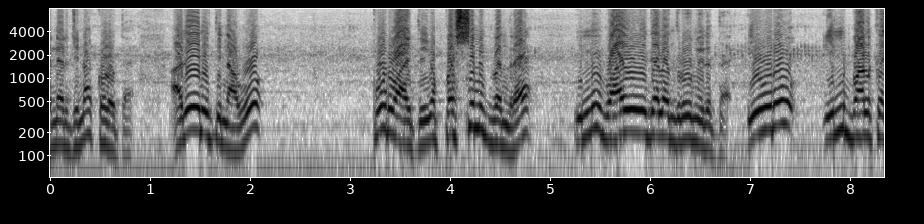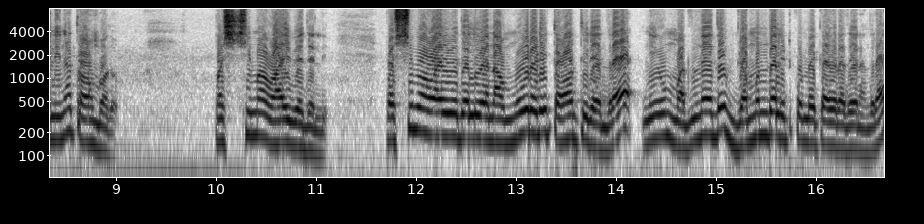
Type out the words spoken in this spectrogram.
ಎನರ್ಜಿನ ಕೊಡುತ್ತೆ. ಅದೇ ರೀತಿ ನಾವು ಪೂರ್ವ ಆಯಿತು. ಈಗ ಪಶ್ಚಿಮಕ್ಕೆ ಬಂದರೆ ಇಲ್ಲಿ ವಾಯುವ್ಯದಲ್ಲಿ ಒಂದು ರೂಮ್ ಇರುತ್ತೆ. ಇವರು ಇಲ್ಲಿ ಬಾಲ್ಕನಿನ ತೊಗೊಬೋದು. ಪಶ್ಚಿಮ ವಾಯುವ್ಯದಲ್ಲಿ. ಪಶ್ಚಿಮ ವಾಯುವ್ಯದಲ್ಲಿ ನಾವು ಮೂರಡಿ ತೊಗೊತೀರಿ ಅಂದರೆ ನೀವು ಮೊದಲನೇದು ಗಮನದಲ್ಲಿ ಇಟ್ಕೊಬೇಕಾಗಿರೋದೇನೆಂದರೆ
